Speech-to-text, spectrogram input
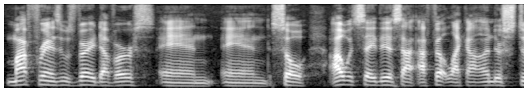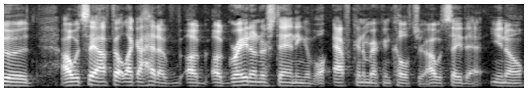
my friends it was very diverse. And and so I would say this I, I felt like I understood I would say I felt like I had a, a, a great understanding of African American culture. I would say that you know?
